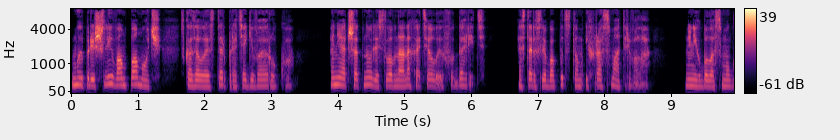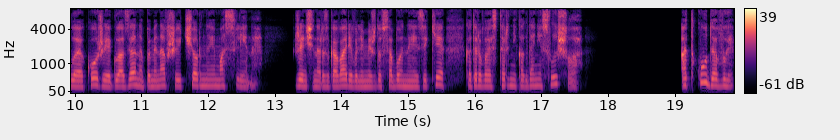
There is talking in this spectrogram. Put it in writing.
«Мы пришли вам помочь», — сказала Эстер, протягивая руку. Они отшатнулись, словно она хотела их ударить. Эстер с любопытством их рассматривала. У них была смуглая кожа и глаза, напоминавшие черные маслины. Женщины разговаривали между собой на языке, которого Эстер никогда не слышала — «Откуда вы?»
